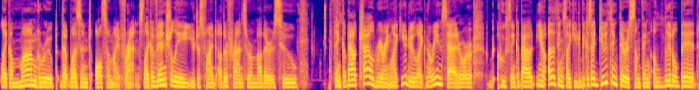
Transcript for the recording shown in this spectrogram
like a mom group that wasn't also my friends. Like eventually you just find other friends who are mothers who think about child rearing like you do, like Noreen said, or who think about, you know, other things like you do. Because I do think there is something a little bit,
